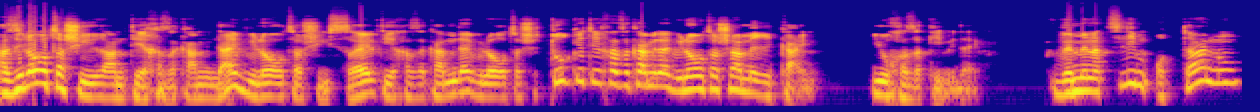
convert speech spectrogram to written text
אז היא לא רוצה שאיראן תהיה חזקה מדי, והיא לא רוצה שישראל תהיה חזקה מדי, והיא לא רוצה שטורקיה תהיה חזקה מדי, והיא לא רוצה שהאמריקאים יהיו חזקים מדי. ומנצלים אותנו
